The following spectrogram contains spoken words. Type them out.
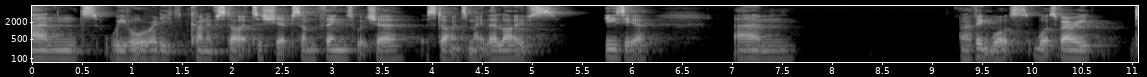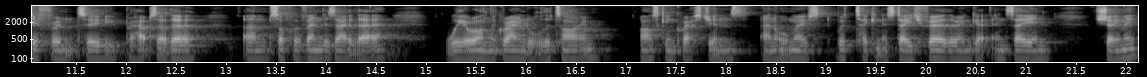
and we've already kind of started to ship some things which are starting to make their lives easier. Um, and I think what's what's very different to perhaps other um, software vendors out there, we are on the ground all the time asking questions and almost we're taking a stage further and get and saying, "Show me."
